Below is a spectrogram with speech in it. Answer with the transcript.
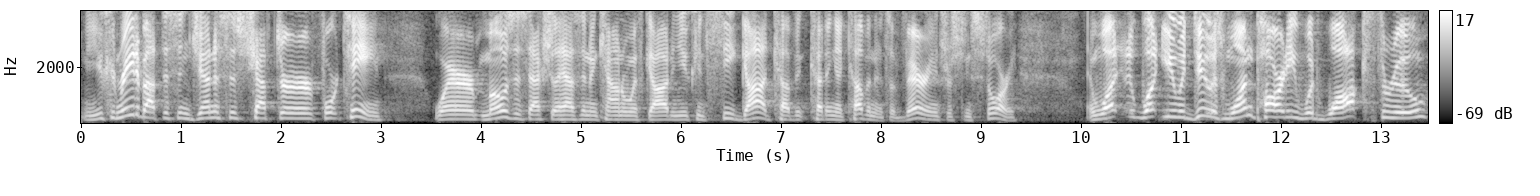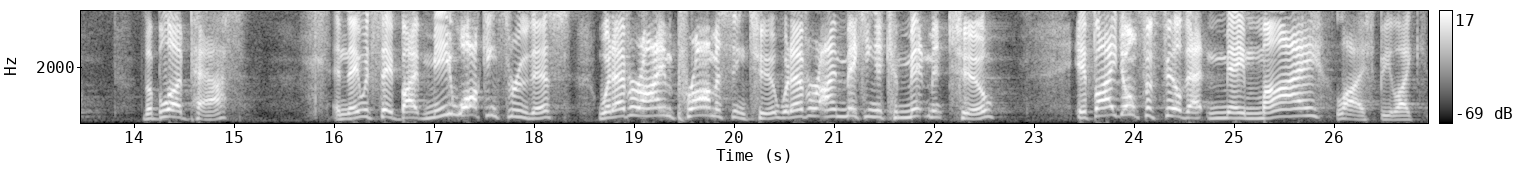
You can read about this in Genesis chapter 14, where Moses actually has an encounter with God, and you can see God cutting a covenant. It's a very interesting story. And what, what you would do is one party would walk through the blood path and they would say, by me walking through this, whatever I'm promising to, whatever I'm making a commitment to, if I don't fulfill that, may my life be like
